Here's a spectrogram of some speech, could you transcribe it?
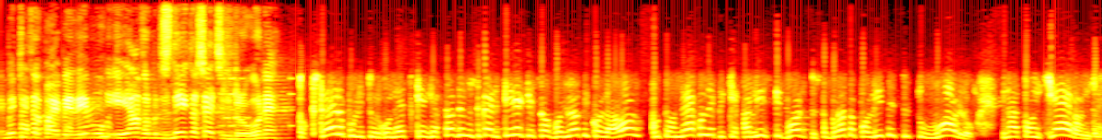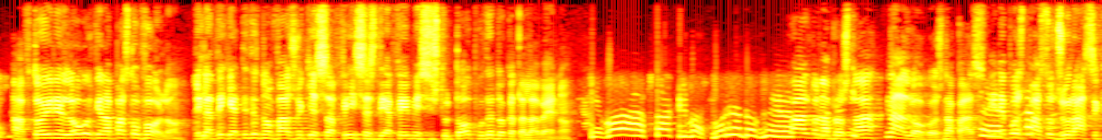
Ε, με τι θα πάει, παιδί μου, οι άνθρωποι της νύχτας έτσι λειτουργούνε. Το ξέρω που λειτουργούν έτσι και γι' αυτό δίνω συγχαρητήρια και στο βολιώτικο λαό που τον έχουν επικεφαλής στην πόλη τους, στον πρώτο πολίτη του, του Βόλου. Να τον χαίρονται. Αυτό είναι λόγος για να πας στο βόλο. Δηλαδή, γιατί δεν τον βάζουν και στι αφήσεις διαφήμισης του τόπου, δεν το καταλαβαίνω. Και εγώ αυτό ακριβώς. Μπορεί να το. ε, Βάλ τον να μπροστά. Να λόγος να πας. Ε, είναι πώς ε, πας στο Jurassic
